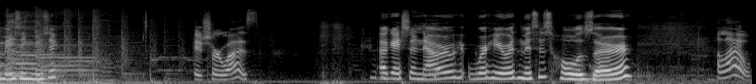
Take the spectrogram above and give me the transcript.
Amazing music? It sure was. Okay, so now we're, we're here with Mrs. Hoelzer, Hello.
